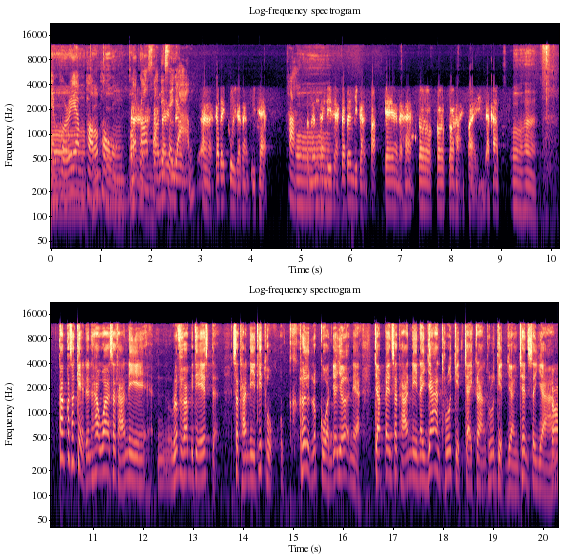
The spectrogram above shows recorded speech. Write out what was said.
เอ็มโพเรียมพร้อมพงษ์แล้วก็สถานีสยาม อ่าก็ได้คุยกับทางดีแท็กค่ะ อ๋อ ตอนนั้นทางดีแท็กก็ได้มีการปรับแก้นะฮะก็ก็ก็หายไปนะครับอ๋อฮะตั้งข้อสังเกตเลยนะฮะว่าสถานีรถไฟฟ้า BTS เนี่ยสถานีที่ถูกคลื่นรบกวนเยอะๆเนี่ยจะเป็นสถานีในย่านธุรกิจใจกลางธุรกิจอย่างเช่นสยาม ก็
